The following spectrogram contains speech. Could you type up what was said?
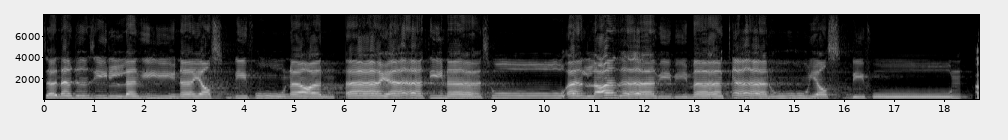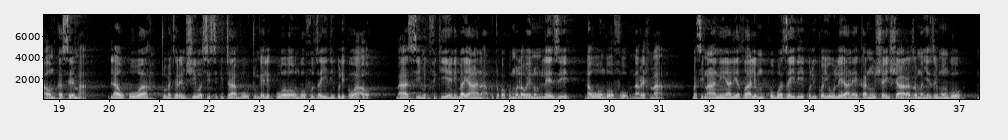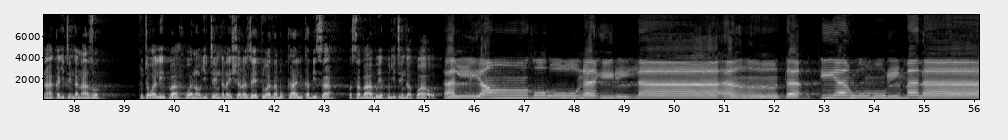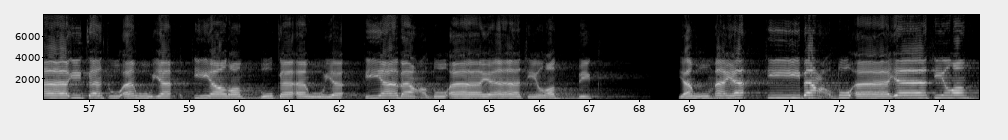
سنجزي الذين يصدفون عن آياتنا سوء العذاب بما كانوا يصدفون au mkasema lau kuwa tumeteremshiwa sisi kitabu tungelikuwa waongofu zaidi kuliko wao basi imekufikieni bayana kutoka kwa Mola wenu mlezi na uongofu na rehma. Basi nani aliyedhalimu kubwa zaidi kuliko yule anayekanusha ishara za Mwenyezi Mungu na akajitenga nazo? Tutawalipa wanaojitenga na ishara zetu adhabu kali kabisa kwa sababu ya kujitenga kwao. Hal yanzuruna illa anta ta'tiyahumul malaikatu aw ya ياتي ربك أو ياتي بعض ايات ربك يوم ياتي بعض ايات ربك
